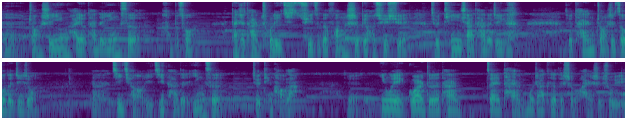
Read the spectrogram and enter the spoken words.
呃，装饰音还有他的音色很不错，但是他处理曲子的方式不要去学，就听一下他的这个，就弹装饰奏的这种，呃，技巧以及他的音色就挺好了。对，因为古尔德他在弹莫扎特的时候，还是属于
